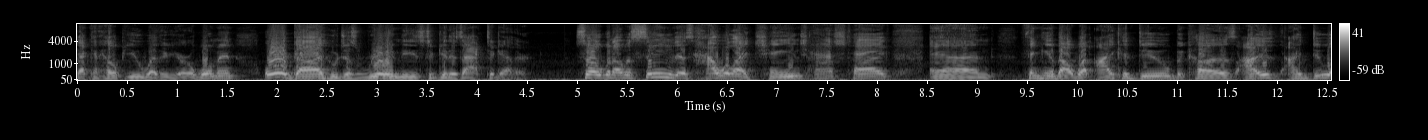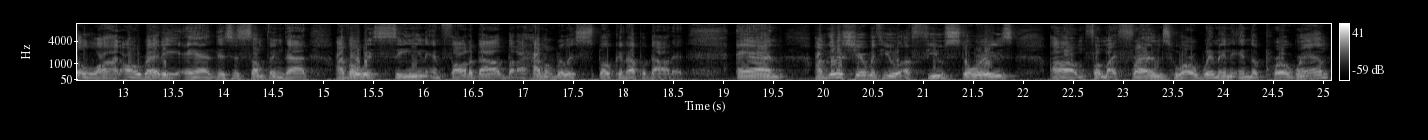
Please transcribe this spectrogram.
that can help you whether you're a woman or a guy who just really needs to get his act together. So when I was seeing this how will I change hashtag and thinking about what I could do because I, I do a lot already and this is something that I've always seen and thought about but I haven't really spoken up about it. And I'm gonna share with you a few stories um, from my friends who are women in the program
